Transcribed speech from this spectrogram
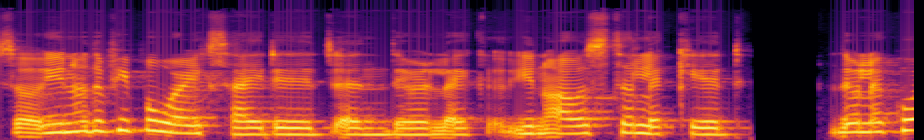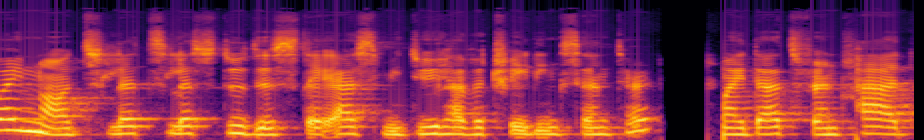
So, you know, the people were excited and they were like, you know, I was still a kid. They were like, why not? Let's let's do this. They asked me, do you have a training center? My dad's friend had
